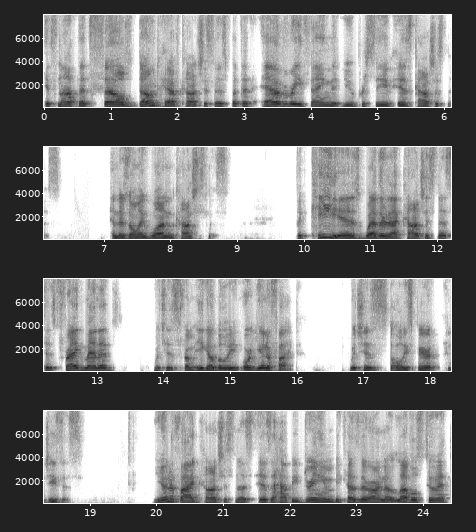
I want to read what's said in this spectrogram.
it's not that cells don't have consciousness, but that everything that you perceive is consciousness. And there's only one consciousness. The key is whether that consciousness is fragmented, which is from ego belief, or unified, which is the Holy Spirit and Jesus. Unified consciousness is a happy dream because there are no levels to it.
